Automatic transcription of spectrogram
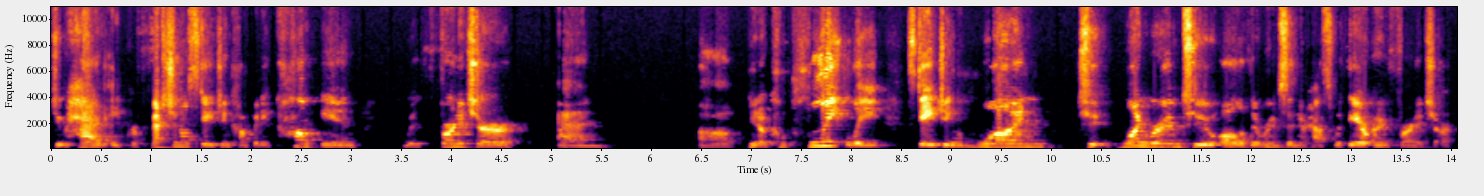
to have a professional staging company come in with furniture and uh, you know completely staging one to one room to all of the rooms in their house with their own furniture.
